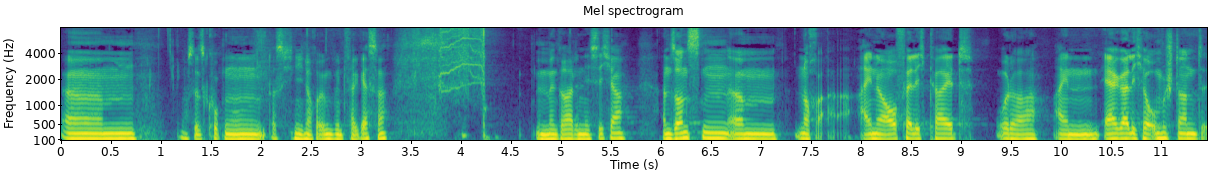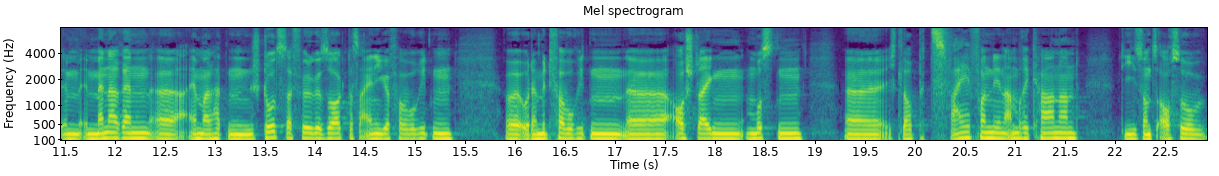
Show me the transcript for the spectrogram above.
Ähm, muss jetzt gucken, dass ich nicht noch irgendwen vergesse. Bin mir gerade nicht sicher. Ansonsten ähm, noch eine Auffälligkeit, oder ein ärgerlicher Umstand im, im Männerrennen. Äh, einmal hat ein Sturz dafür gesorgt, dass einige Favoriten äh, oder Mitfavoriten äh, aussteigen mussten. Äh, ich glaube, zwei von den Amerikanern, die sonst auch so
